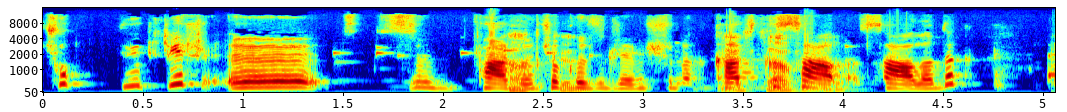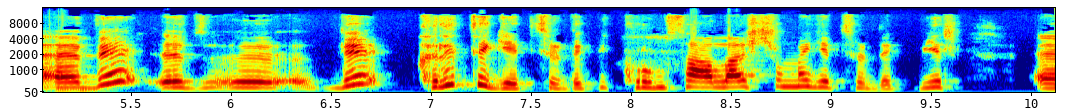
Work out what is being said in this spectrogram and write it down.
çok büyük bir e, pardon katkı. çok özür dilerim şuna katkı sağ, sağladık. E, ve e, e, ve kalite getirdik, bir kurumsallaştırma getirdik, bir e,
